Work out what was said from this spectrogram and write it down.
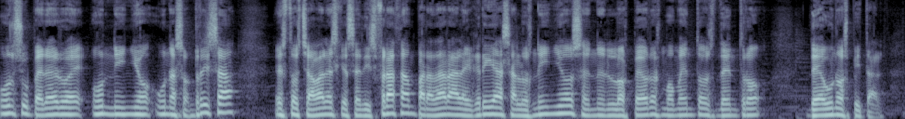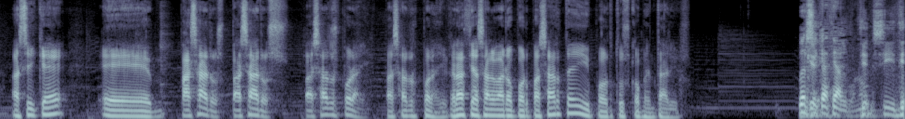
Un superhéroe, un niño, una sonrisa. Estos chavales que se disfrazan para dar alegrías a los niños en los peores momentos dentro de un hospital. Así que eh, pasaros, pasaros, pasaros por ahí, pasaros por ahí. Gracias Álvaro por pasarte y por tus comentarios. ver si que hace algo. ¿no? Sí, y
